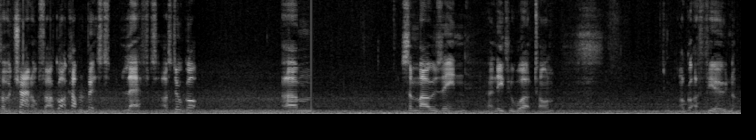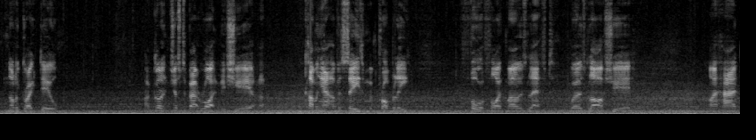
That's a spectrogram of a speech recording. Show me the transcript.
for the channel. So I've got a couple of bits left. I've still got um, some mows in that need to be worked on. I've got a few, not a great deal. I've got it just about right this year. uh, Coming out of a season with probably four or five mowers left, whereas last year I had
